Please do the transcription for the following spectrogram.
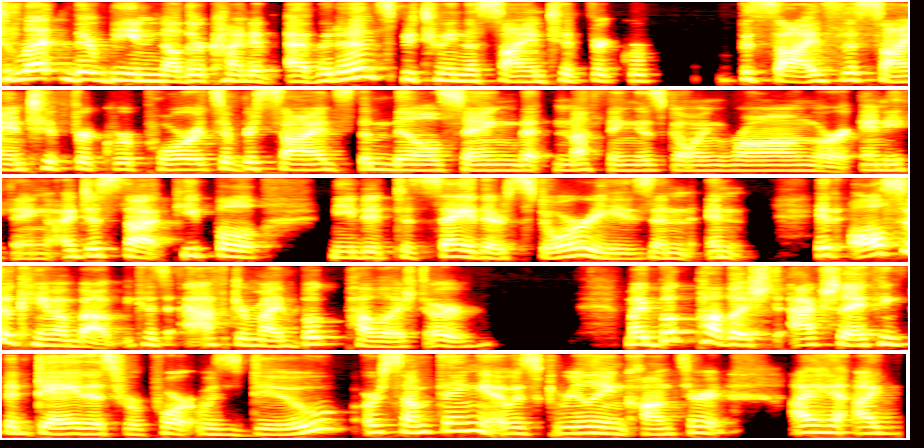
to let there be another kind of evidence between the scientific besides the scientific reports or besides the mill saying that nothing is going wrong or anything i just thought people needed to say their stories. And and it also came about because after my book published or my book published actually i think the day this report was due or something it was really in concert I, I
